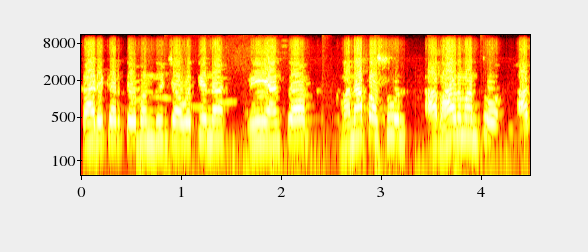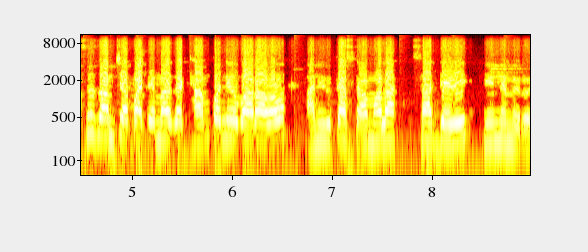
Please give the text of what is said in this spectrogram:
कार्यकर्ते बंधूंच्या वतीनं मी यांचं मनापासून आभार मानतो. असंच आमच्या पाठीमागं ठामपणे उभा राहावं आणि विकास कामाला साथ द्यावी हे नम्र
